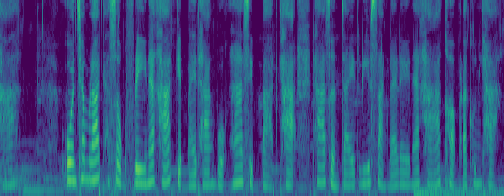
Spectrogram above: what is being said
ค่ะโอนชำระจะส่งฟรีนะคะ เก็บปลายทางบวก 50 บาทค่ะ ถ้าสนใจรีบสั่งได้เลยนะคะ ขอบพระคุณค่ะ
